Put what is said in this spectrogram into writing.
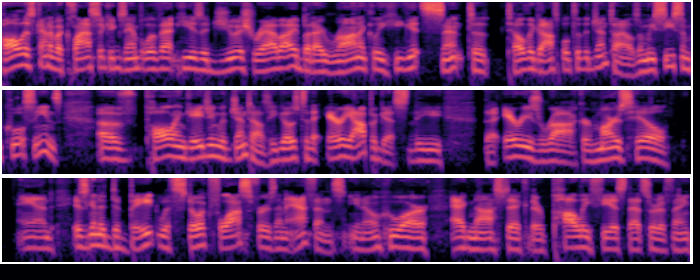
Paul is kind of a classic example of that. He is a Jewish rabbi, but ironically, he gets sent to tell the gospel to the Gentiles. And we see some cool scenes of Paul engaging with Gentiles. He goes to the Areopagus, the the Ares Rock or Mars Hill and is going to debate with Stoic philosophers in Athens, you know, who are agnostic, they're polytheists, that sort of thing.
